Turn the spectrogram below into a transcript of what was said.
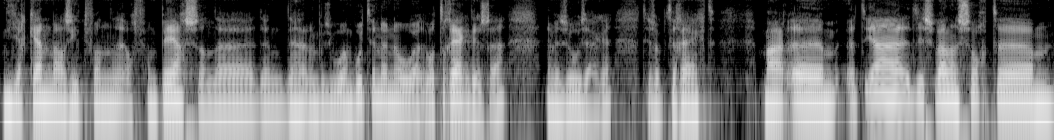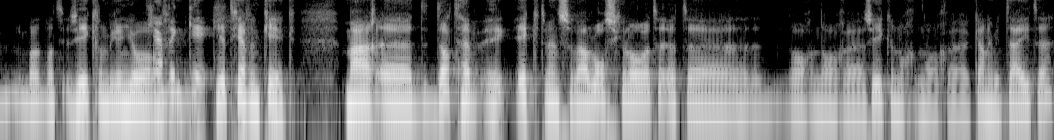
niet herkenbaar ziet van, als van pers, dan, dan, dan hebben we een boete en nou, wat terecht is, hè. Dat we zo zeggen. Het is ook terecht. Maar um, het, ja, het is wel een soort, um, wat, wat zeker in het begin jaren... Geeft een kick. Het geeft een kick. Maar uh, dat heb ik, ik tenminste wel losgelaten. Het, uh, nog, nog, uh, zeker nog, nog calamiteiten.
